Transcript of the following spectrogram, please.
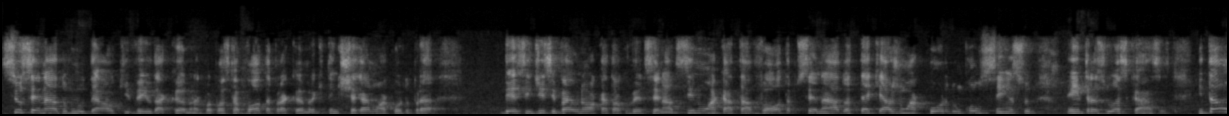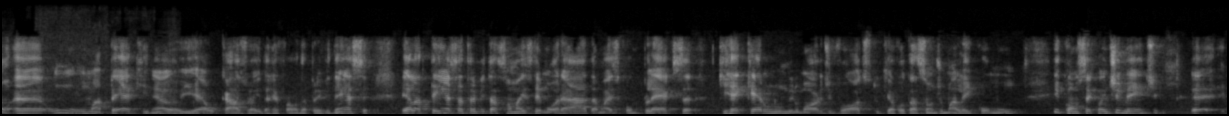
Se o Senado mudar o que veio da Câmara, a proposta volta para a Câmara, que tem que chegar num acordo para decidir se vai ou não acatar o governo do Senado. Se não acatar, volta para o Senado até que haja um acordo, um consenso entre as duas casas. Então, é, uma PEC, né, e é o caso aí da reforma da Previdência, ela tem essa tramitação mais demorada, mais complexa, que requer um número maior de votos do que a votação de uma lei comum e, consequentemente, é,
